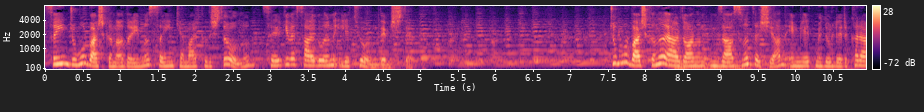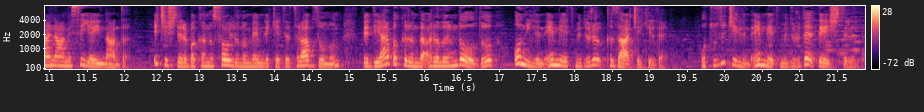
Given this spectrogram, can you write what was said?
Sayın Cumhurbaşkanı adayımız Sayın Kemal Kılıçdaroğlu'nun sevgi ve saygılarını iletiyorum demişti. Cumhurbaşkanı Erdoğan'ın imzasını taşıyan Emniyet Müdürleri kararnamesi yayınlandı. İçişleri Bakanı Soylu'nun memleketi Trabzon'un ve Diyarbakır'ın da aralarında olduğu 10 ilin emniyet müdürü kızağa çekildi. 33 ilin emniyet müdürü de değiştirildi.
